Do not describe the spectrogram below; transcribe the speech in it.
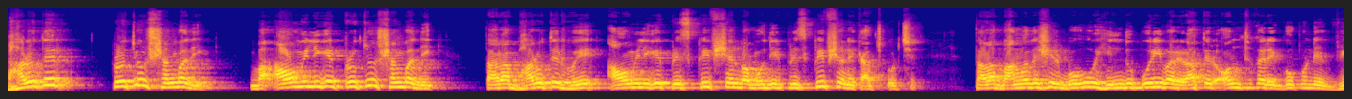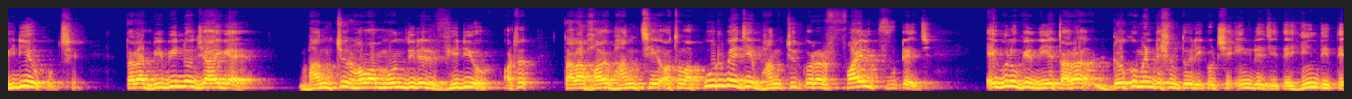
ভারতের প্রচুর সাংবাদিক বা আওয়ামী লীগের প্রচুর সাংবাদিক, তারা ভারতের হয়ে আওয়ামী লীগের প্রেসক্রিপশন বা মোদির প্রেসক্রিপশনে কাজ করছে। তারা বাংলাদেশের বহু হিন্দু পরিবারে রাতের অন্ধকারে গোপনে ভিডিও করছে। তারা বিভিন্ন জায়গায় ভাঙচুর হওয়া মন্দিরের ভিডিও, অর্থাৎ তারা ভয় ভাঙছে অথবা পূর্বে যে ভাঙচুর করার ফাইল ফুটেজ এগুলোকে দিয়ে তারা ডকুমেন্টেশন তৈরি করছে ইংরেজিতে, হিন্দিতে,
